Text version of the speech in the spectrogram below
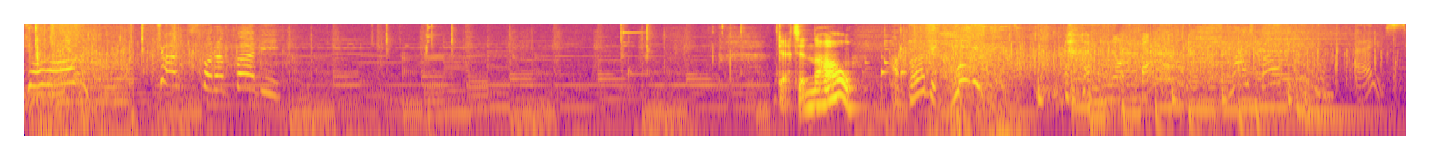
You're on. Chance for a birdie. Get in the hole. A birdie. Not bad. Nice birdie. Ace.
